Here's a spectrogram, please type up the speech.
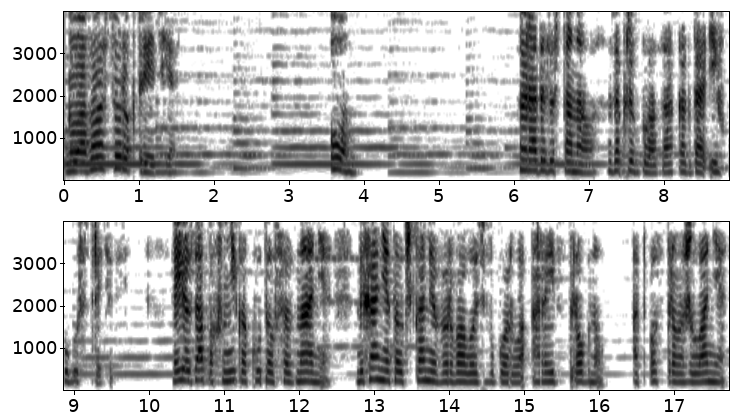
Глава 43 Он Рада застонала, закрыв глаза, когда их губы встретились. Ее запах вмиг окутал сознание, дыхание толчками ворвалось в горло, а Рэй вздрогнул от острого желания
